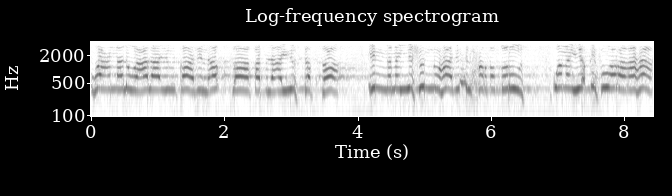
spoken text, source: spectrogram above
واعملوا على إنقاذ الأقصى قبل أن يستقصى. إن من يشن هذه الحرب الضروس ومن يقف وراءها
